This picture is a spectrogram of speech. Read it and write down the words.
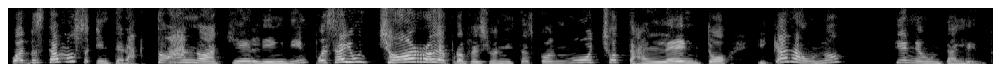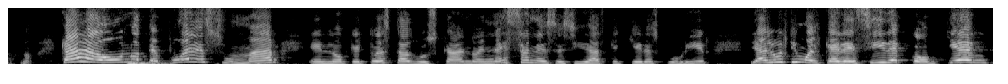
Cuando estamos interactuando aquí en LinkedIn, pues hay un chorro de profesionistas con mucho talento y cada uno tiene un talento, ¿no? Cada uno te puede sumar en lo que tú estás buscando, en esa necesidad que quieres cubrir y al último, el que decide con quién,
